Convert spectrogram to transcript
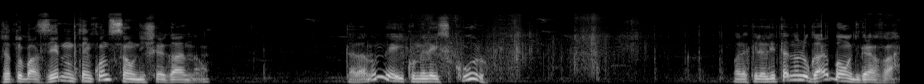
Jatobazeiro não tem condição de enxergar, não. Tá lá no meio, como ele é escuro. Olha, aquele ali tá num lugar bom de gravar.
